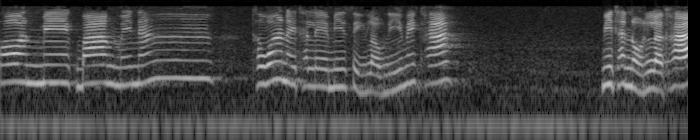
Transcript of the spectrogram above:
ก้อนเมฆบ้างไหมนะเธอว่าในทะเลมีสิ่งเหล่านี้ไหมคะ มีถนนเหรอคะ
